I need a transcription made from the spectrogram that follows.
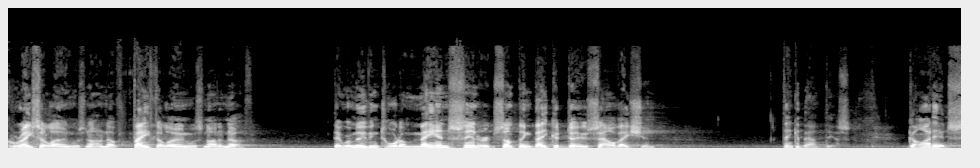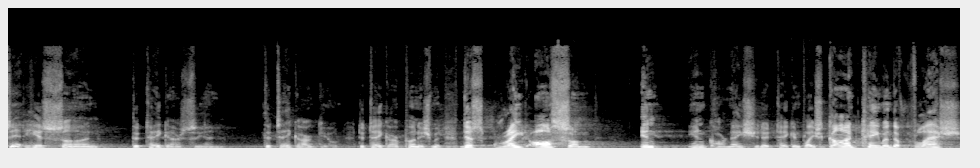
Grace alone was not enough. Faith alone was not enough. They were moving toward a man centered, something they could do, salvation. Think about this God had sent his son to take our sin, to take our guilt, to take our punishment. This great, awesome in, incarnation had taken place. God came in the flesh.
